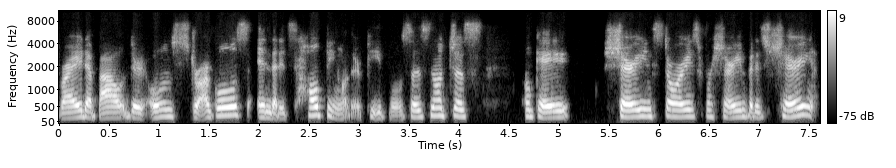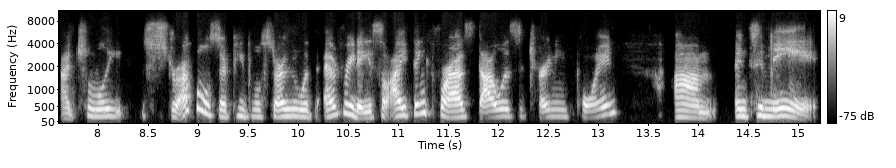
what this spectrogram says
right, about their own struggles and that it's helping other people. So it's not just, okay, sharing stories for sharing, but it's sharing actually struggles that people struggling with every day. So I think for us, that was a turning point. Um, and to me,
